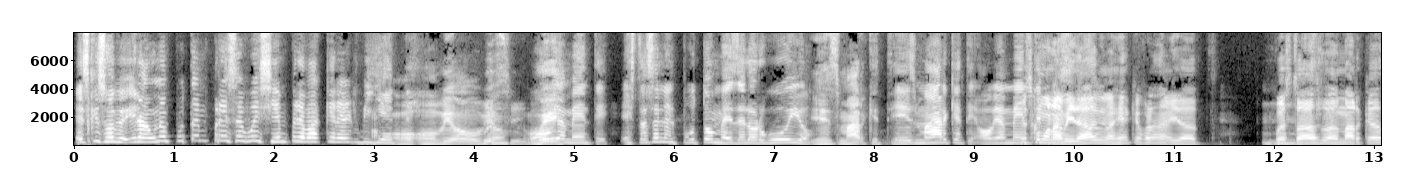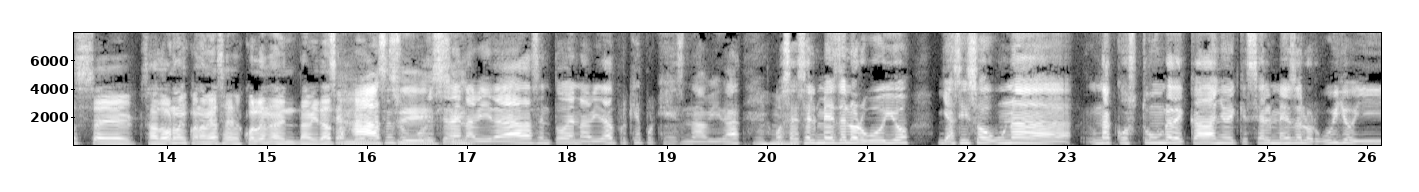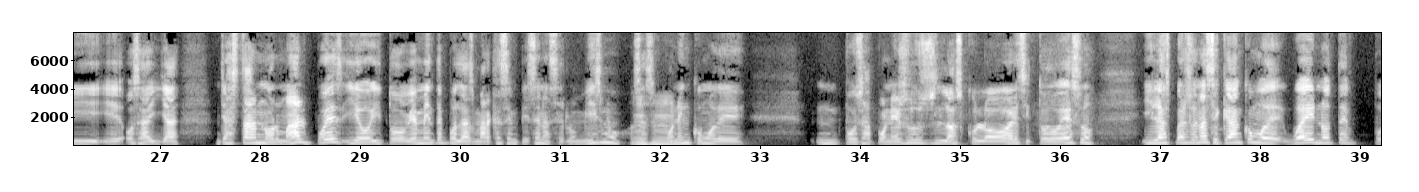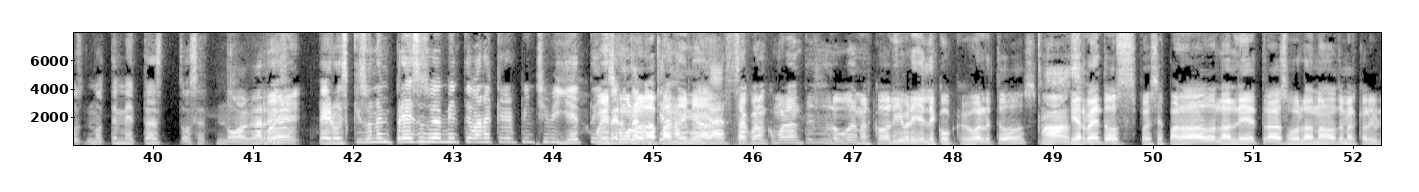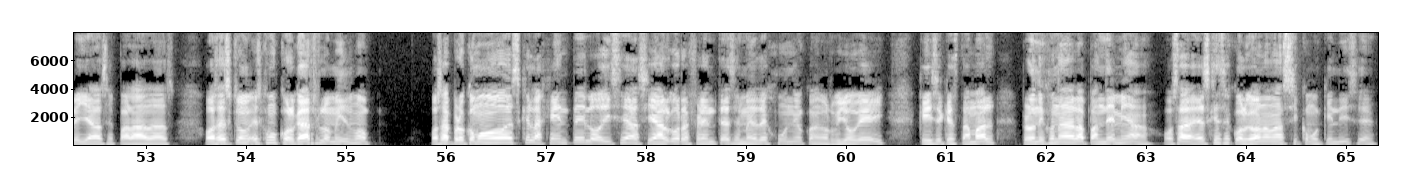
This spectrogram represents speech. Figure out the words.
Es que es obvio, mira, una puta empresa, güey, siempre va a querer billete. O- obvio, obvio. Pues sí. Obviamente, estás en el puto mes del orgullo. Y es marketing. Es marketing, obviamente. Es como pues, Navidad, me imagino que fuera Navidad. Pues todas las marcas se se adornan con Navidad, se cuelgan en Navidad Se también. hacen su Sí, publicidad sí. de Navidad, hacen todo de Navidad. ¿Por qué? Porque es Navidad. O sea, es el mes del orgullo. Ya se hizo una, una costumbre de cada año de que sea el mes del orgullo. Y, y, o sea, ya, ya está normal, pues. Y, y obviamente, pues las marcas empiezan a hacer lo mismo. O sea, se Ujú. ponen como de. mm, Pues a poner sus los colores y todo eso. Y las personas se quedan como de, güey, no te, pues no te metas, o sea, no agarres. Güey. Pero es que son empresas, obviamente van a querer pinche billete. Güey, es pero como lo de la pandemia. apoyar. ¿Se acuerdan cómo era antes el logo de Mercado Libre y el de Coca-Cola y todos? Ah, Y sí. todos, pues separados, las letras o las manos de Mercado Libre ya separadas. O sea, es como, es como colgarse lo mismo. O sea, pero ¿cómo es que la gente lo dice hacia algo referente hacia el mes de junio con el orgullo gay, que dice que está mal, pero no dijo nada de la pandemia? O sea, es que se colgaron nada más así como quien dice.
